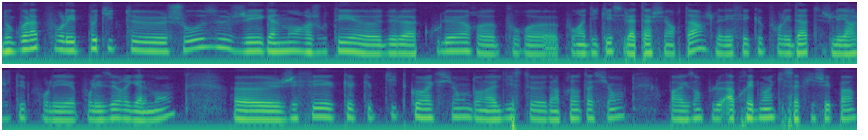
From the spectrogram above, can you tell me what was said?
Donc voilà pour les petites euh, choses. J'ai également rajouté de la couleur pour, pour indiquer si la tâche est en retard. Je l'avais fait que pour les dates, je l'ai rajouté pour les, pour les heures également. J'ai fait quelques petites corrections dans la liste, dans la présentation, par exemple le après-demain qui s'affichait pas.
